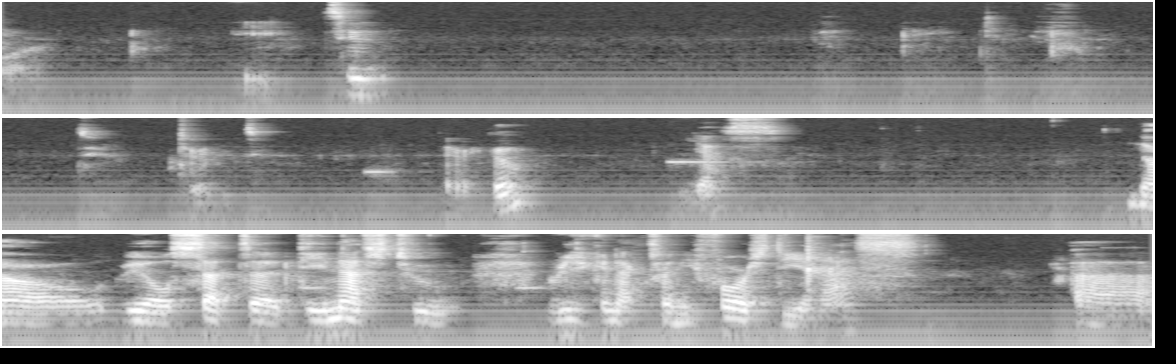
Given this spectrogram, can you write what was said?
Oh, e two Now we'll set the DNS to RiiConnect24's DNS. Um,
